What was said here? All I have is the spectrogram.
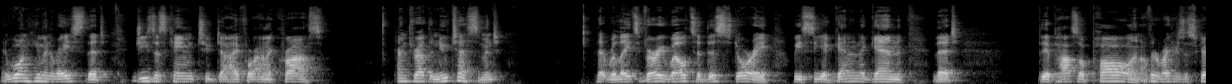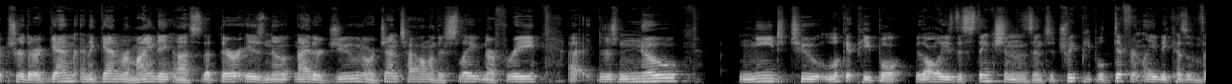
and one human race that Jesus came to die for on a cross. And throughout the New Testament, that relates very well to this story, we see again and again that the apostle Paul and other writers of scripture, they're again and again reminding us that there is no, neither Jew nor Gentile, neither slave nor free. Uh, there's no need to look at people with all these distinctions and to treat people differently because of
